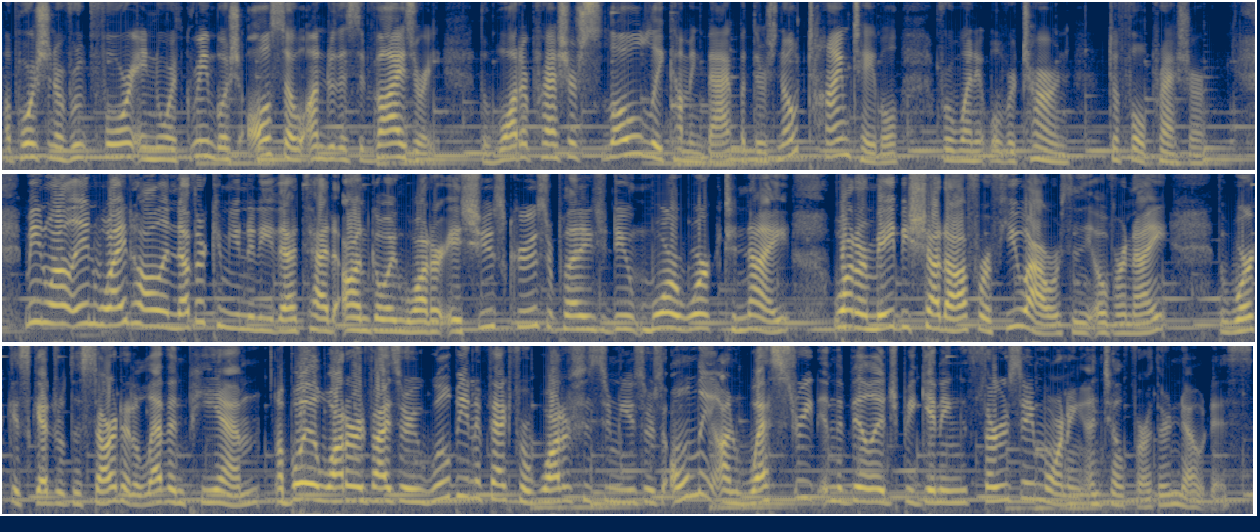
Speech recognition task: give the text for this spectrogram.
A portion of Route 4 in North Greenbush also under this advisory. The water pressure slowly coming back, but there's no timetable for when it will return to full pressure. Meanwhile, in Whitehall, another community that's had ongoing water issues, crews are planning to do more work tonight. Water may be shut off for a few hours in the overnight. The work is scheduled to start at 11 p.m. A boil water advisory will be in effect for water system users only on West Street in the village beginning Thursday morning until further notice.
